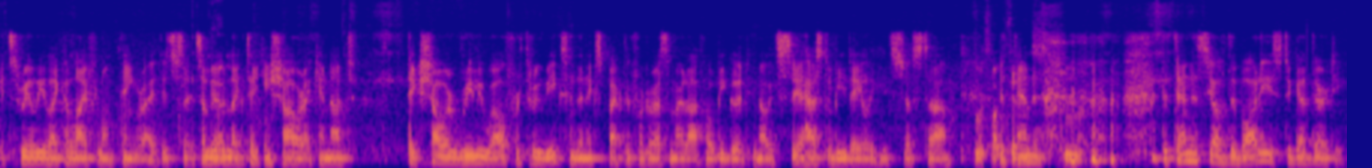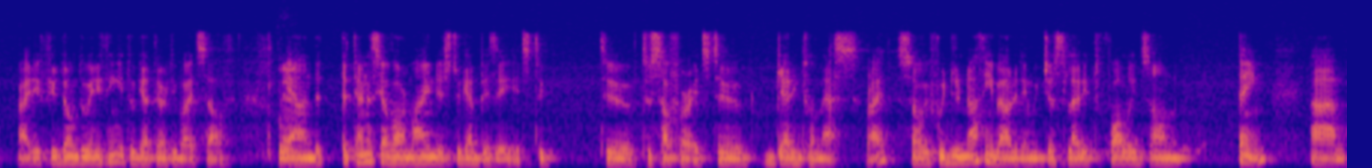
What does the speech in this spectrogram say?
it's really like a lifelong thing, right? It's it's a little Yeah. bit like taking shower. I cannot take shower really well for three weeks and then expect that for the rest of my life I'll be good. You know, it's it has to be daily. It's just uh, the, fitness. Hmm. the tendency of the body is to get dirty, right? If you don't do anything, it will get dirty by itself. Yeah. And the, the tendency of our mind is to get busy. It's to to to suffer. It's to get into a mess, right? So if we do nothing about it and we just let it follow its own thing, um,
